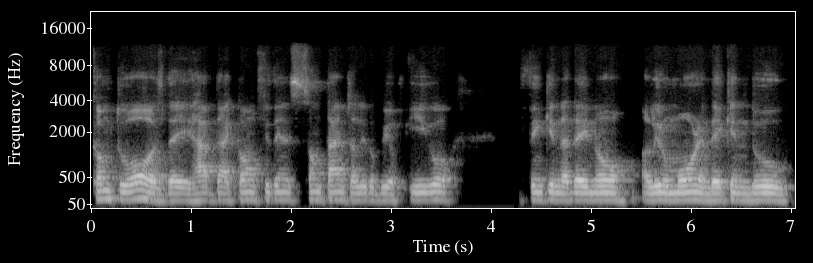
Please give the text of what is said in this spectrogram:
come to us they have that confidence sometimes a little bit of ego thinking that they know a little more and they can do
